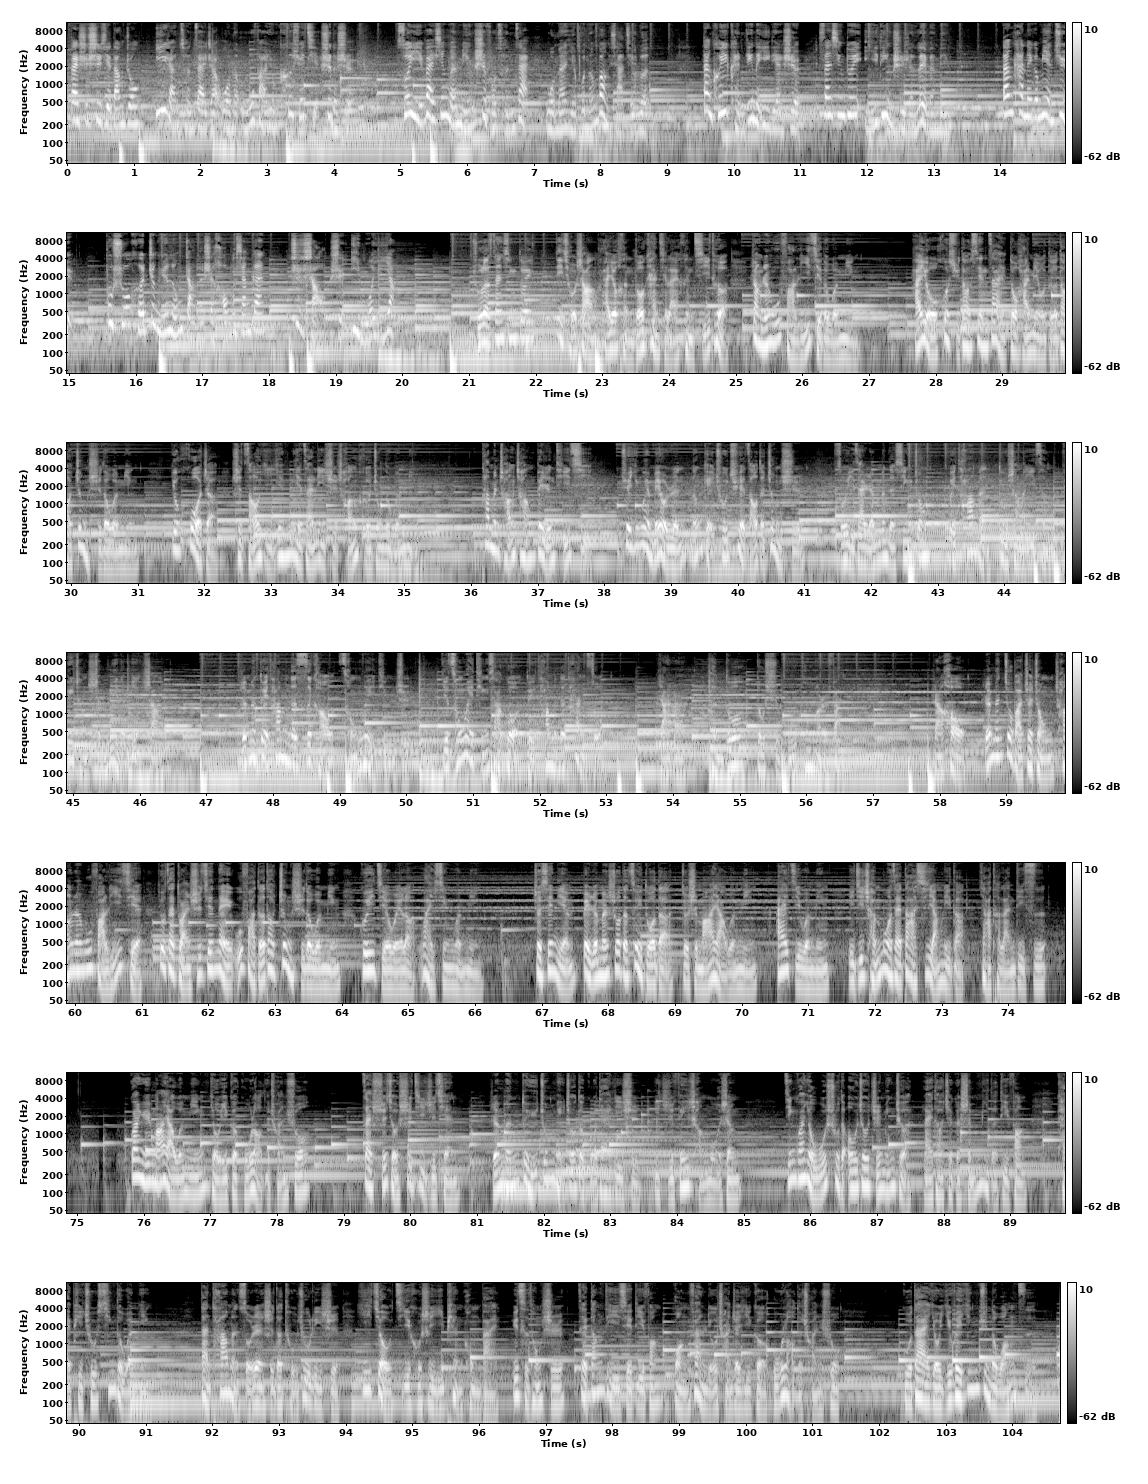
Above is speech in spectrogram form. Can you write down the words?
但是世界当中依然存在着我们无法用科学解释的事，所以外星文明是否存在，我们也不能妄下结论。但可以肯定的一点是，三星堆一定是人类文明。单看那个面具，不说和郑云龙长得是毫不相干，至少是一模一样。除了三星堆，地球上还有很多看起来很奇特、让人无法理解的文明，还有或许到现在都还没有得到证实的文明，又或者是早已湮灭在历史长河中的文明。他们常常被人提起。却因为没有人能给出确凿的证实，所以在人们的心中为他们镀上了一层非常神秘的面纱。人们对他们的思考从未停止，也从未停下过对他们的探索。然而，很多都是无功而返。然后，人们就把这种常人无法理解，又在短时间内无法得到证实的文明，归结为了外星文明。这些年被人们说的最多的就是玛雅文明、埃及文明以及沉没在大西洋里的亚特兰蒂斯。关于玛雅文明，有一个古老的传说，在十九世纪之前，人们对于中美洲的古代历史一直非常陌生。尽管有无数的欧洲殖民者来到这个神秘的地方，开辟出新的文明，但他们所认识的土著历史依旧几乎是一片空白。与此同时，在当地一些地方广泛流传着一个古老的传说：古代有一位英俊的王子，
